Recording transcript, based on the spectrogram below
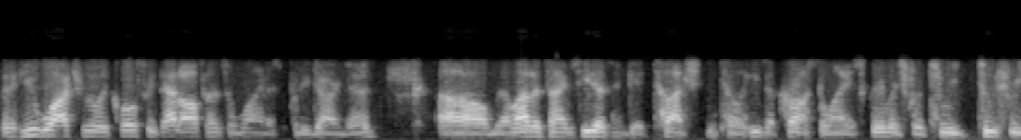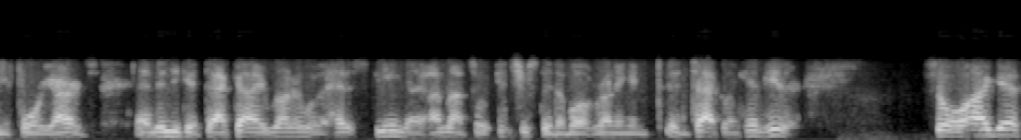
but if you watch really closely, that offensive line is pretty darn good. Um, a lot of times he doesn't get touched until he's across the line of scrimmage for three, two, three, four yards, and then you get that guy running with a head of steam. That I'm not so interested about running and, and tackling him either. So I guess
